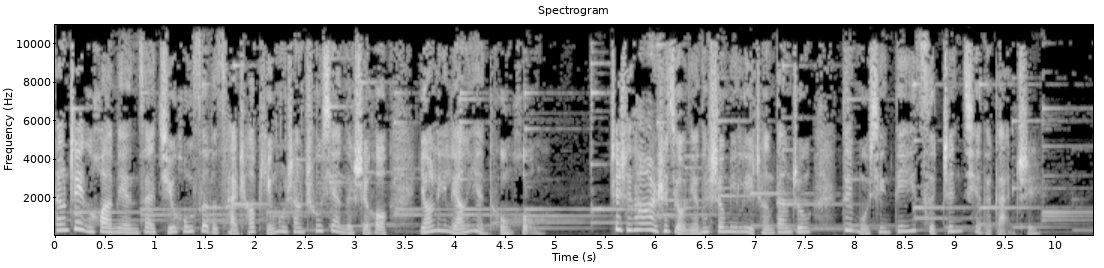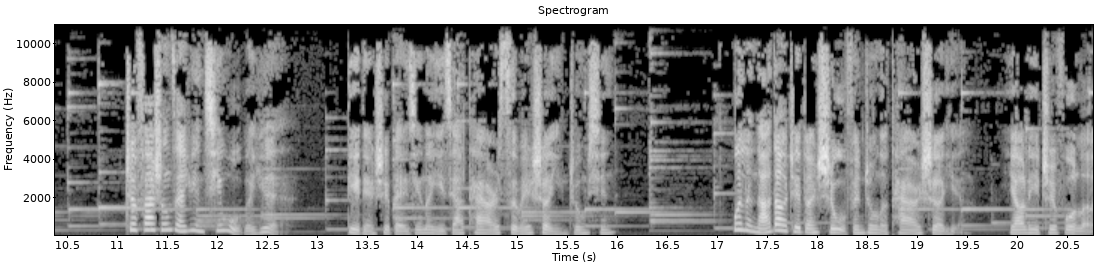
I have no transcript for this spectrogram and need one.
当这个画面在橘红色的彩超屏幕上出现的时候，姚丽两眼通红。这是他二十九年的生命历程当中对母性第一次真切的感知。这发生在孕期五个月，地点是北京的一家胎儿四维摄影中心。为了拿到这段十五分钟的胎儿摄影，姚丽支付了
